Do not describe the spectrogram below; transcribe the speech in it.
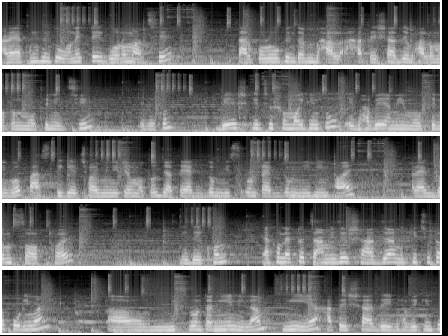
আর এখন কিন্তু অনেকটাই গরম আছে। তারপরেও কিন্তু আমি ভালো, হাতের সাহায্যে ভালো মতন মথে নিচ্ছি। এই দেখুন, বেশ কিছু সময় কিন্তু এভাবেই আমি মথে নিব, পাঁচ থেকে ছয় মিনিটের মতো, যাতে একদম মিশ্রণটা একদম মিহিন হয় আর একদম সফট হয়। এই দেখুন, এখন একটা চামিজের সাহায্যে আমি কিছুটা পরিমাণ মিশ্রণটা নিয়ে নিলাম, নিয়ে হাতের সাহায্যে এইভাবে কিন্তু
